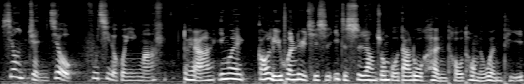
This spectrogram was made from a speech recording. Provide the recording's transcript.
希望拯救夫妻的婚姻吗？对啊，因为高离婚率其实一直是让中国大陆很头痛的问题。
